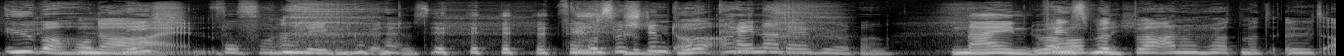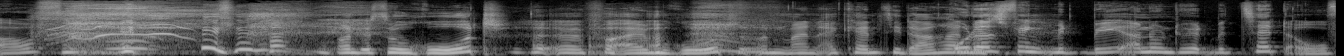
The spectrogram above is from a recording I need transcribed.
überhaupt Nein. nicht, wovon du reden könntest. Fängst Und mit bestimmt auch an? keiner der Hörer. Nein, Fängt überhaupt mit nicht. B an und hört mit Ilt auf. Und ist so rot, äh, vor allem rot. Und man erkennt sie daran. Oder es fängt mit B an und hört mit Z auf.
